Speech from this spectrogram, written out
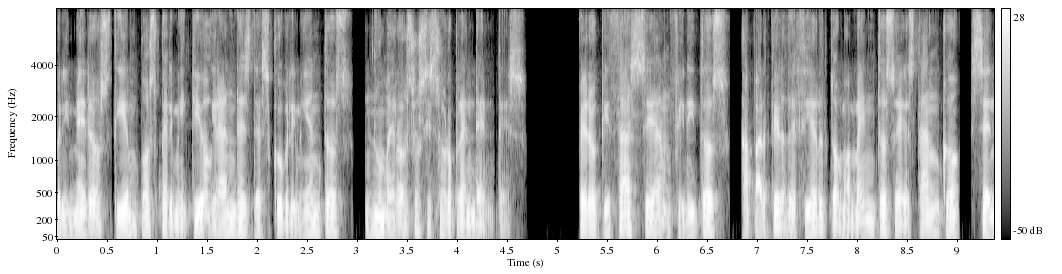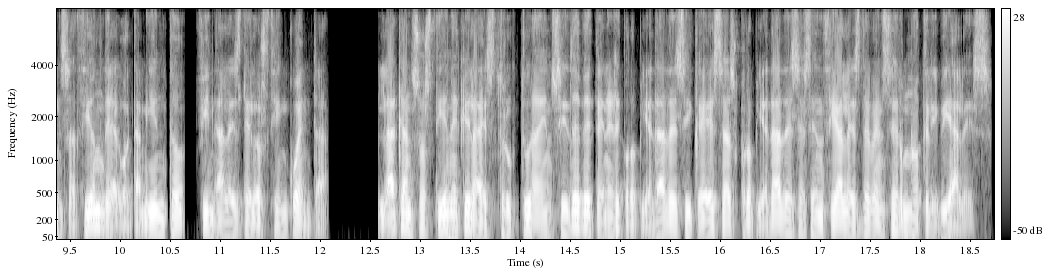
primeros tiempos permitió grandes descubrimientos, numerosos y sorprendentes. Pero quizás sean finitos, a partir de cierto momento se estancó, sensación de agotamiento, finales de los 50. Lacan sostiene que la estructura en sí debe tener propiedades y que esas propiedades esenciales deben ser no triviales.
